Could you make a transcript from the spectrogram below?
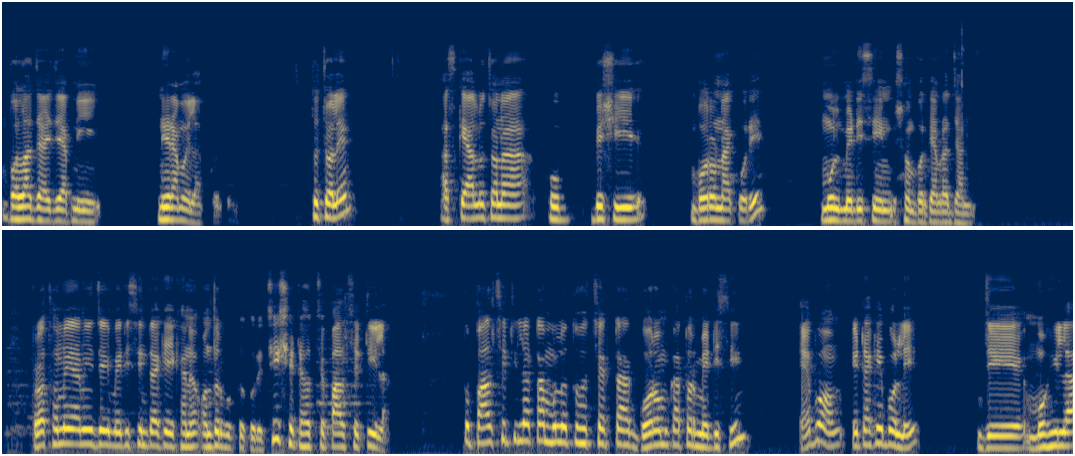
বলা যায় যে আপনি নিরাময় লাভ করবেন। তো চলেন আজকে আলোচনা খুব বেশি বড় না করে মূল মেডিসিন সম্পর্কে আমরা জানি। প্রথমে আমি যে মেডিসিনটাকে এখানে অন্তর্ভুক্ত করেছি, সেটা হচ্ছে পালসেটিলা। তো পালসেটিলাটা মূলত হচ্ছে একটা গরম কাতর মেডিসিন এবং এটাকে বলে যে মহিলা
